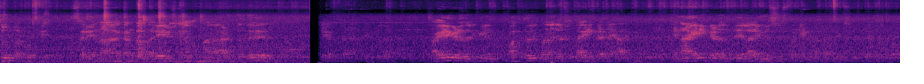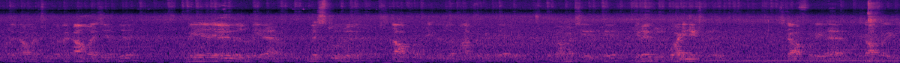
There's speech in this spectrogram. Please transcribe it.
சூப்பர் ஓகே சரி நான் கரெக்டாக நிறைய விஷயங்கள் சொன்னாங்க அடுத்தது ஐடி கார்டு வரைக்கும் பத்து பதினஞ்சு வருஷத்துக்கு ஐடி கார்டு யாருக்கும் ஏன்னா ஐடி கார்டு வந்து எல்லாரையும் மிஸ்யூஸ் பண்ணிடுறாங்க அப்படின்னு சொல்லிட்டு அப்புறம் காமாட்சி கொடுக்குறாங்க காமாட்சி வந்து நம்முடைய இளைஞர்களுடைய பெஸ்ட் ஒரு ஸ்டாஃப் அப்படிங்கிறதுல மாற்றமே கிடையாது. காமாட்சி இருக்கு இளைஞர்கள் கோஆர்டினேட்டர் ஸ்டாஃப் உடைய ஸ்டாஃப் ஐடி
